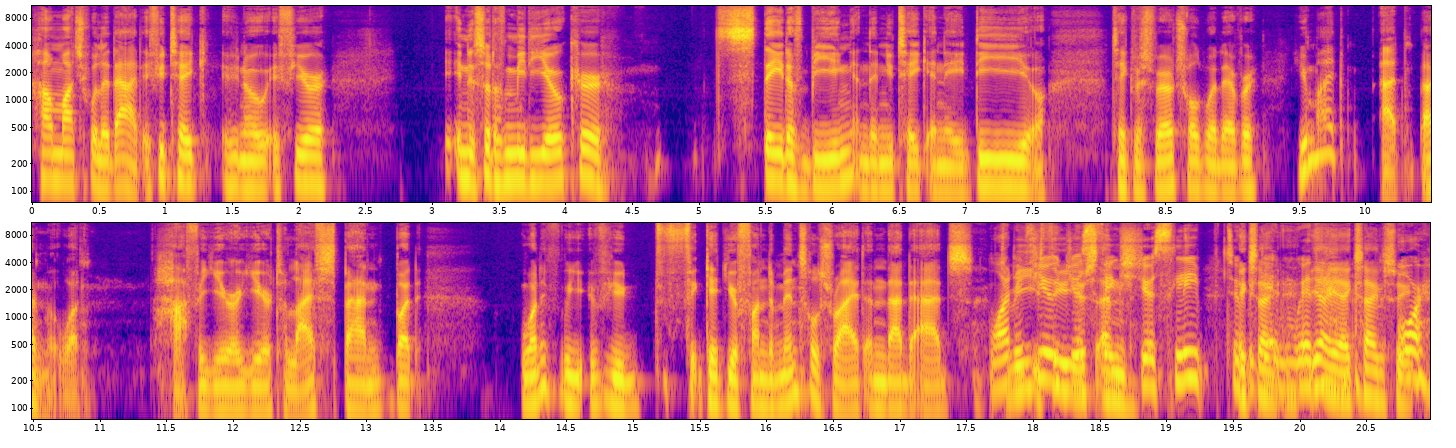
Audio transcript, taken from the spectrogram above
How much will it add? If you take, you know, if you're in a sort of mediocre state of being, and then you take NAD or take resveratrol, whatever, you might add, I don't know what, half a year, a year to lifespan, but. What if we, if you f- get your fundamentals right and that adds what three, if you three just fixed your sleep to Exactly. begin with? Yeah, yeah, exactly. So- or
